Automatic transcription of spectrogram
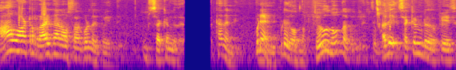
ఆ వాటర్ రాజధాని అవసరాలు కూడా సరిపోయింది సెకండ్ కాదండి ఇప్పుడే అండి ఇప్పుడే అవుతున్నాం. చెరువులు దూకుతున్నారు అదే సెకండ్ ఫేజ్.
